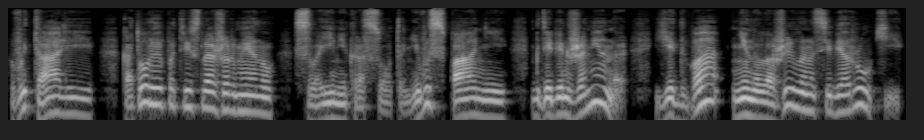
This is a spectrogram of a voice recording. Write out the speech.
в Италии, которая потрясла Жермену своими красотами, в Испании, где Бенджамена едва не наложила на себя руки,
